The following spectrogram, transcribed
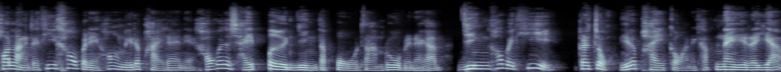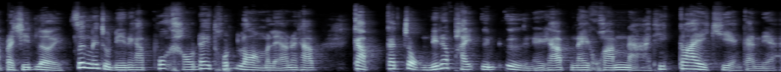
พอหลังจากที่ที่เข้าไปในห้องนิรภัยได้เนี่ยเขาก็จะใช้ปืนยิงตะปูตามรูปเลยนะครับ ยิงเข้าไปที่กระจกนิรภัยก่อนนะครับในระยะประชิดเลย ซึ่งในจุดนี้นะครับพวกเขาได้ทดลองมาแล้วนะครับ กับกระจกนิรภัยอื่นๆนะครับในความหนาที่ใกล้เคียงกันเนี่ย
